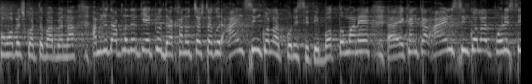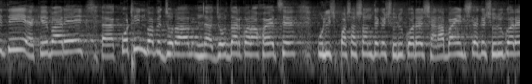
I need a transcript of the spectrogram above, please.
সমাবেশ করতে পারবে না। আমি যদি আপনাদেরকে একটু দেখানোর চেষ্টা করি, আইন শৃঙ্খলার পরিস্থিতি। বর্তমানে এখানকার আইন শৃঙ্খলার পরিস্থিতি একেবারে কঠিনভাবে জোরা জোরদার করা হয়েছে। পুলিশ প্রশাসন থেকে শুরু করে, সেনাবাহিনী থেকে শুরু করে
